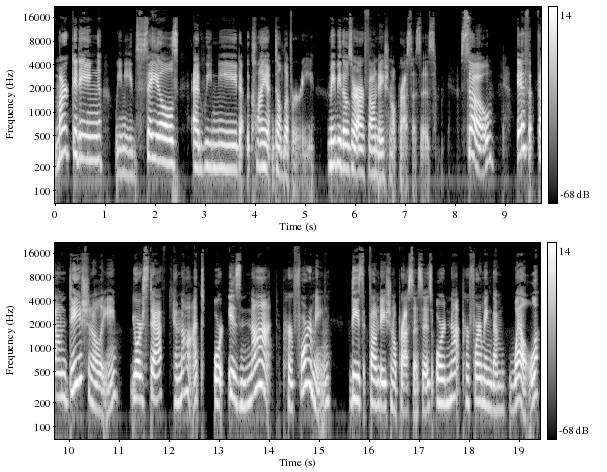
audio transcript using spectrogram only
marketing, we need sales, and we need client delivery. Maybe those are our foundational processes. So, if foundationally your staff cannot or is not performing these foundational processes or not performing them well,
